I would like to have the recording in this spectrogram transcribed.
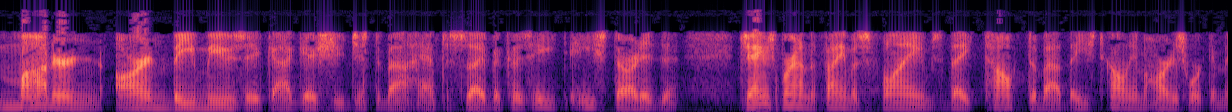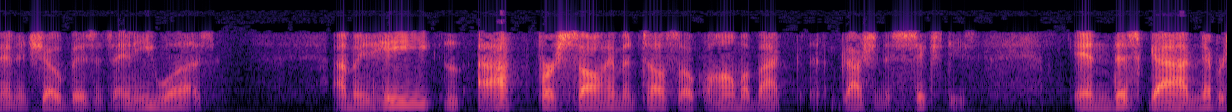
modern R&B music, I guess you just about have to say, because he, he started, uh, James Brown, the famous Flames, they talked about, they used to call him the hardest working man in show business, and he was. I mean, he, I first saw him in Tulsa, Oklahoma back, gosh, in the 60s. And this guy, I've never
